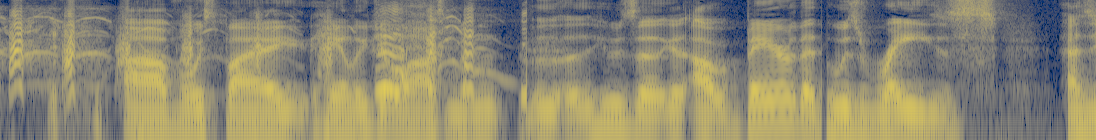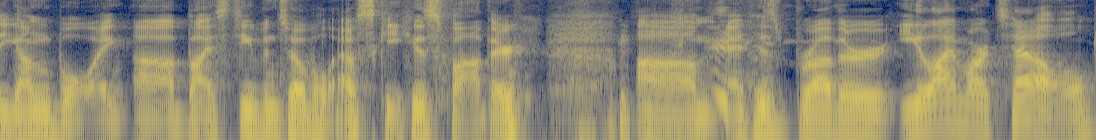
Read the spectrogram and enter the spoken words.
uh, voiced by Haley Joel Osment, uh, who's a, a bear that was raised as a young boy uh, by Stephen Tobolowsky, his father, um, and his brother Eli Marienthal,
